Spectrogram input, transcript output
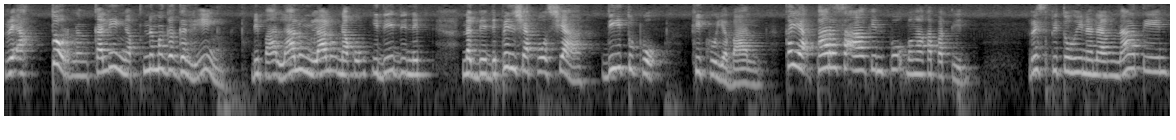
reaktor ng kalingap na magagaling. Di ba? Lalong-lalo na kung ididinip, nagdedepensya po siya dito po kay Kuya Bal. Kaya para sa akin po mga kapatid, respetuhin na lang natin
